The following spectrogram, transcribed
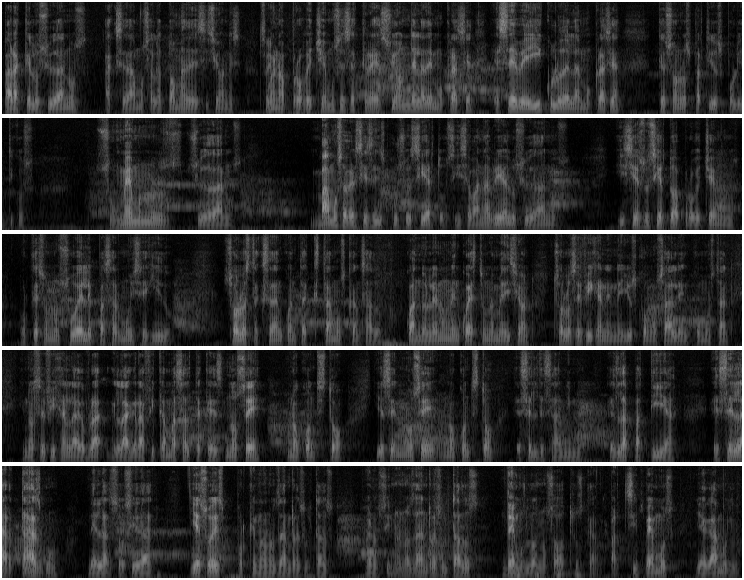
para que los ciudadanos accedamos a la toma de decisiones. Bueno, aprovechemos esa creación de la democracia, ese vehículo de la democracia que son los partidos políticos. Sumémonos los ciudadanos. Vamos a ver si ese discurso es cierto, si se van a abrir a los ciudadanos. Y si eso es cierto, aprovechémonos, porque eso no suele pasar muy seguido. Solo hasta que se dan cuenta que estamos cansados. Cuando leen una encuesta, una medición, solo se fijan en ellos cómo salen, cómo están, y no se fijan la, la gráfica más alta que es no sé, no contestó. Y ese no sé, no contestó, es el desánimo, es la apatía, es el hartazgo de la sociedad. Y eso es porque no nos dan resultados. Bueno, si no nos dan resultados, démoslo nosotros, participemos y hagámoslo.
